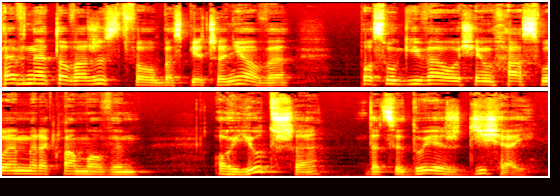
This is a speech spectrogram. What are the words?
Pewne towarzystwo ubezpieczeniowe posługiwało się hasłem reklamowym o jutrze decydujesz dzisiaj.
